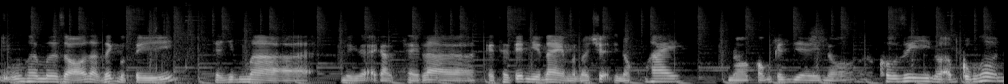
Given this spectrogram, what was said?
cũng hơi mưa gió giả dích một tí Thế nhưng mà mình lại cảm thấy là cái thời tiết như này mà nói chuyện thì nó cũng hay. Nó có một cái gì đấy nó cozy, nó ấm cúng hơn.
